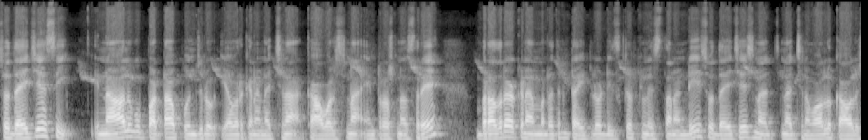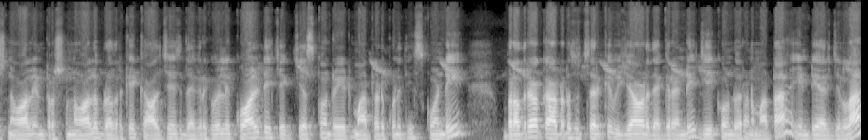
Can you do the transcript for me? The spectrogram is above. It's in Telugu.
సో దయచేసి ఈ నాలుగు పట్టా పుంజులు ఎవరికైనా నచ్చినా కావాల్సిన ఇంట్రెస్ట్ ఉన్నా సరే బ్రదర్ యొక్క నెంబర్ అయితే టైట్లో డిస్క్రిప్షన్లో ఇస్తానండి. సో దయచేసి నచ్చి నచ్చిన వాళ్ళు కావాల్సిన వాళ్ళు ఇంట్రెస్ట్ ఉన్న వాళ్ళు బ్రదర్కి కాల్ చేసి దగ్గరికి వెళ్ళి క్వాలిటీ చెక్ చేసుకొని రేట్ మాట్లాడుకొని తీసుకోండి. బ్రదర్ యొక్క అడ్రస్ వచ్చేసరికి విజయవాడ దగ్గర అండి జీ కొండూరు అనమాట ఎన్టీఆర్ జిల్లా.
